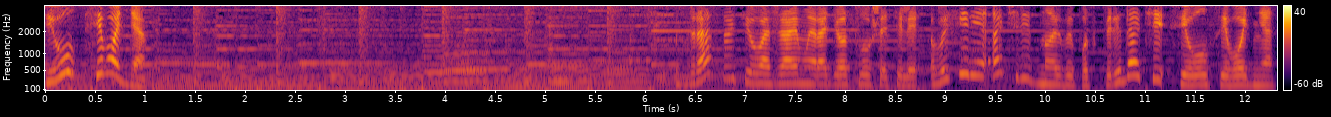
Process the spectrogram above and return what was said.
Сеул сегодня. Здравствуйте, уважаемые радиослушатели! В эфире очередной выпуск передачи «Сеул сегодня»,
